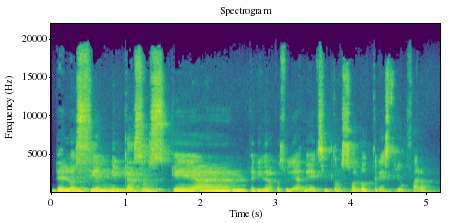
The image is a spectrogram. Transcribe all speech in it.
de los 100.000 casos que han tenido la posibilidad de éxito, solo tres triunfaron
